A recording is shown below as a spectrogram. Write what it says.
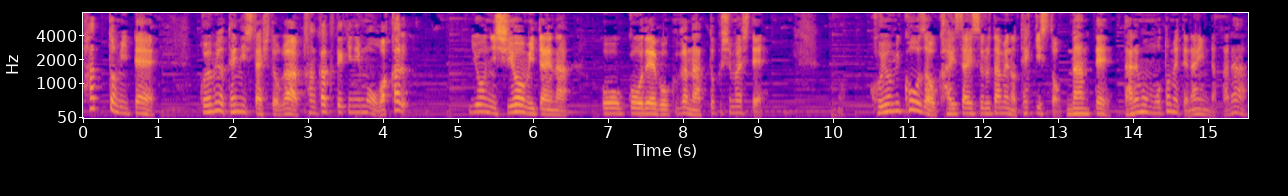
パッと見て、暦を手にした人が感覚的にもうわかるようにしようみたいな方向で僕が納得しまして、暦講座を開催するためのテキストなんて誰も求めてないんだから、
